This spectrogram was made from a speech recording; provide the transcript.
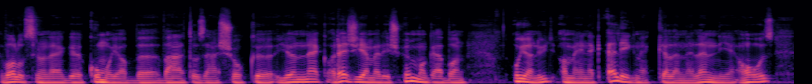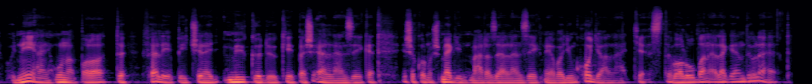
valószínűleg komolyabb változások jönnek. A rezsiemelés önmagában olyan ügy, amelynek elégnek kellene lennie ahhoz, hogy néhány hónap alatt felépítsen egy működőképes ellenzéket. És akkor most megint már az ellenzéknél vagyunk. Hogyan látja ezt? Valóban elegendő lehet?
